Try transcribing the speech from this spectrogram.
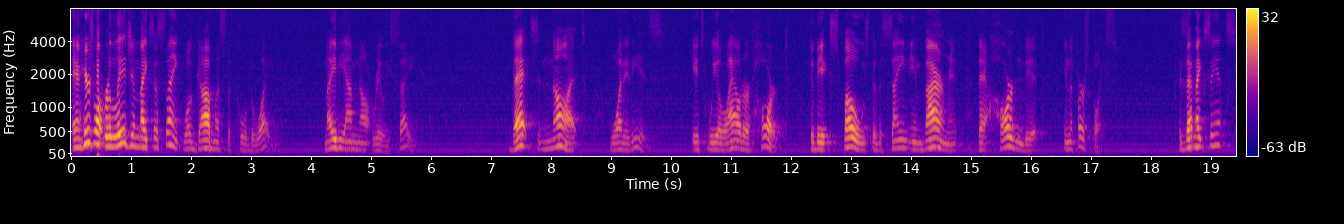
And here's what religion makes us think well, God must have pulled away. Maybe I'm not really saved. That's not what it is. It's we allowed our heart to be exposed to the same environment that hardened it in the first place. Does that make sense?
